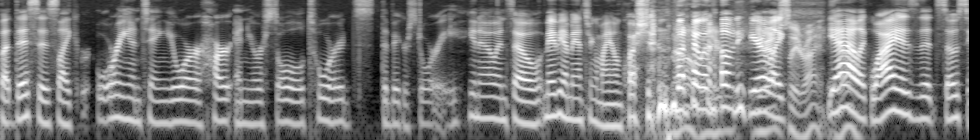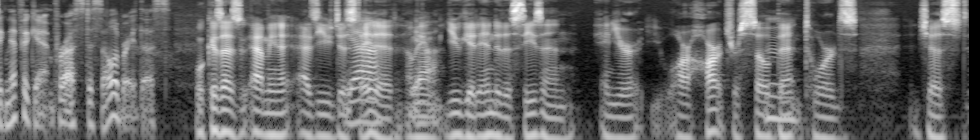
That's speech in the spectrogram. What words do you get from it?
but this is like orienting your heart and your soul towards the bigger story, you know? And so maybe I'm answering my own question, but No, I would love to hear like, right. yeah, Yeah. like why is it so significant for us to celebrate this? Well, because as I mean, as you just Yeah, stated, I yeah. mean, you get into the season, and your our hearts are so Mm. bent towards just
